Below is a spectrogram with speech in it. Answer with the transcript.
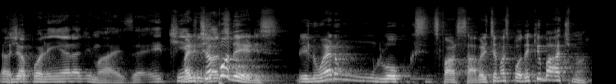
Não, o Chapolin era demais. É, e tinha Mas ele tinha poderes. Ele não era um louco que se disfarçava. Ele tinha mais poder que o Batman.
